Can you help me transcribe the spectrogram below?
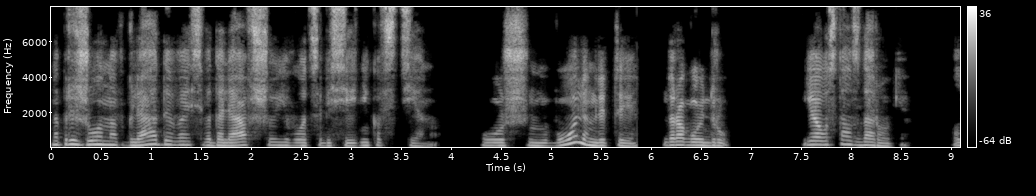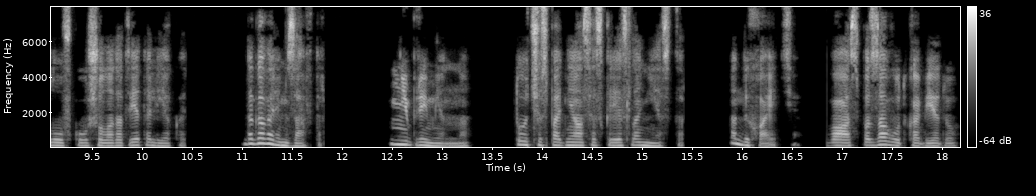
напряженно вглядываясь в одолявшую его от собеседника в стену. — Уж не болен ли ты, дорогой друг? — Я устал с дороги. Ловко ушел от ответа лекарь. — Договорим завтра. — Непременно. Тотчас поднялся с кресла Нестор. — Отдыхайте. Вас позовут к обеду.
